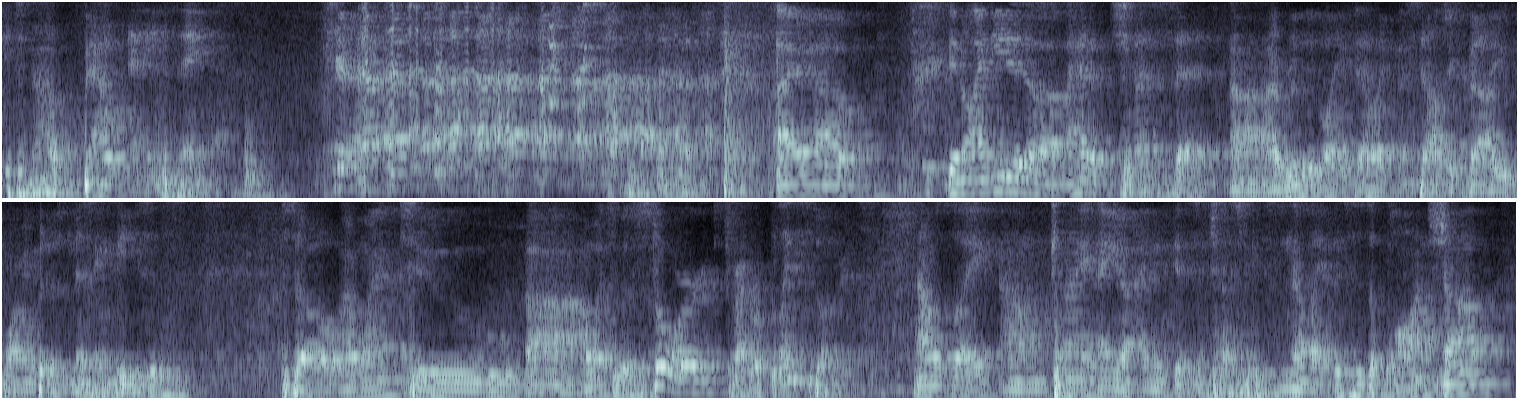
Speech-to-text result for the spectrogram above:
It's not about anything. I um, you know I needed a I had a chess set uh, I really liked. It had like nostalgic value for me, but it was missing pieces. So I went to uh, I went to a store to try to replace them. And I was like, um, can I, I, you know, I need to get some chess pieces. And they're like, this is a pawn shop,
